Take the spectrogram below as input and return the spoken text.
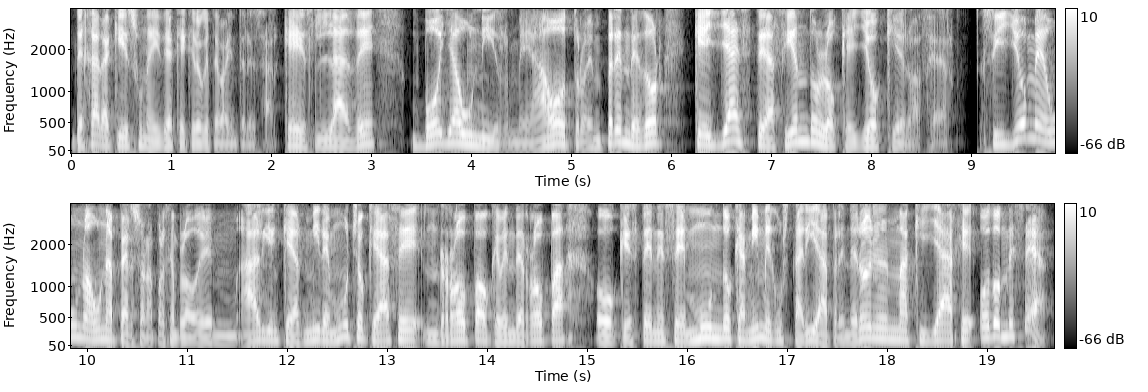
dejar aquí es una idea que creo que te va a interesar, que es la de voy a unirme a otro emprendedor que ya esté haciendo lo que yo quiero hacer. Si yo me uno a una persona, por ejemplo, em, a alguien que admire mucho, que hace ropa o que vende ropa o que esté en ese mundo que a mí me gustaría aprender, o en el maquillaje o donde sea,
